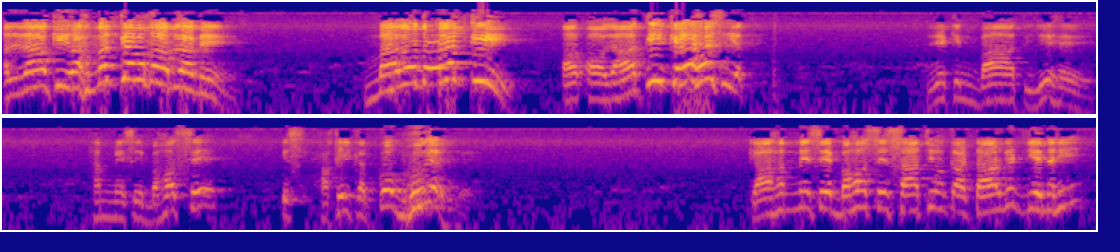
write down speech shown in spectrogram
اللہ کی رحمت کے مقابلہ میں مال و دولت کی اور اولاد کی کیا حیثیت ہے؟ لیکن بات یہ ہے، ہم میں سے بہت سے اس حقیقت کو بھولے ہوئے۔ کیا ہم میں سے بہت سے ساتھیوں کا ٹارگٹ یہ نہیں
